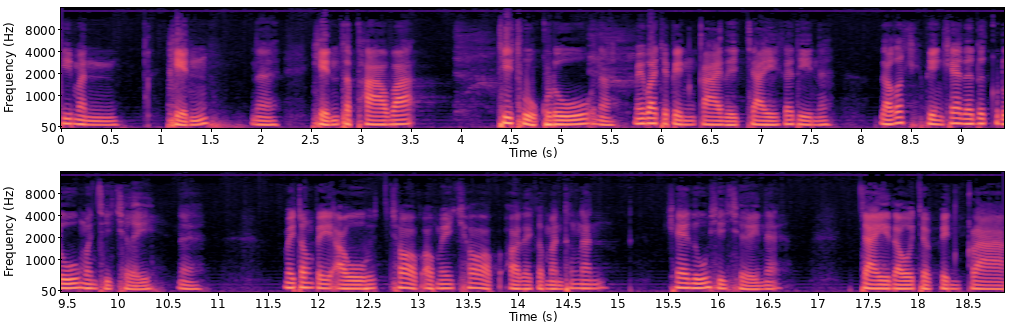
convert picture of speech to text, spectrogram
ที่มันเห็นนะเห็นสภาวะที่ถูกรู้นะไม่ว่าจะเป็นกายหรือใจก็ดีนะเราก็เพียงแค่ระลึกรู้มันเฉยๆนะไม่ต้องไปเอาชอบเอาไม่ชอบอะไรกับมันทั้งนั้น แค่รู้เฉยๆนะใจเราจะเป็นกลาง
